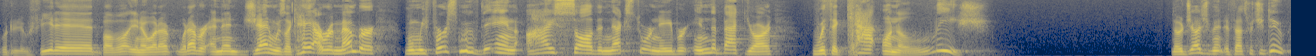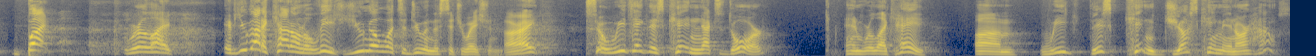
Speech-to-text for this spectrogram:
what do we? Feed it, blah, blah, you know, whatever, whatever. And then Jen was like, hey, I remember when we first moved in, I saw the next door neighbor in the backyard with a cat on a leash. No judgment if that's what you do. But we're like, if you got a cat on a leash, you know what to do in this situation, all right? So we take this kitten next door and we're like, hey, um, we, this kitten just came in our house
